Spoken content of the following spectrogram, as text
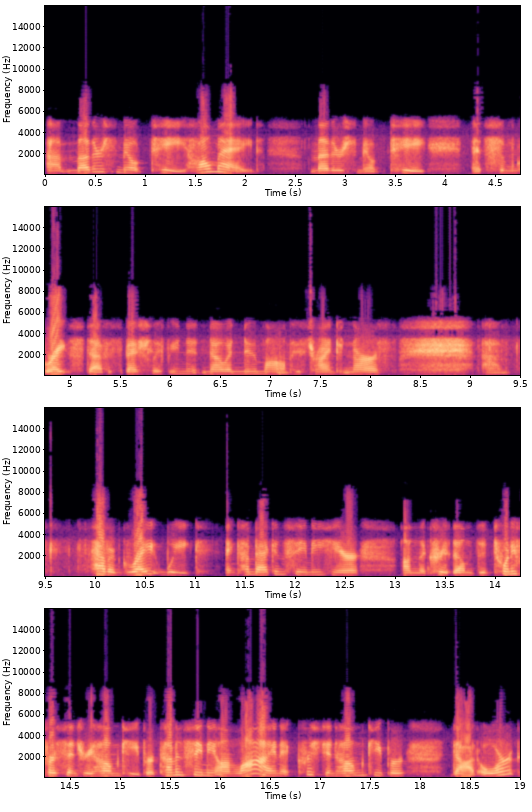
uh, mother's milk tea, homemade mother's milk tea. It's some great stuff, especially if you know a new mom who's trying to nurse. Um, have a great week and come back and see me here on the on the 21st Century Homekeeper. Come and see me online at christianhomekeeper.org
